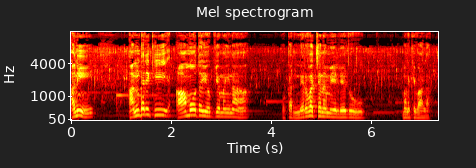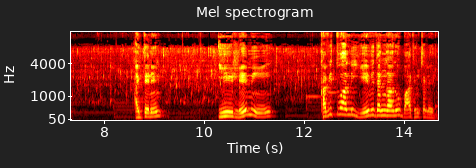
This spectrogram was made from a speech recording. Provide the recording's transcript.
అని అందరికీ ఆమోదయోగ్యమైన ఒక నిర్వచనమే లేదు మనకి వాళ్ళ అయితేనే ఈ లేమి కవిత్వాన్ని ఏ విధంగానూ బాధించలేదు.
